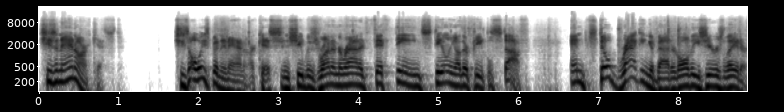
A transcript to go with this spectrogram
She's an anarchist. She's always been an anarchist, and she was running around at 15 stealing other people's stuff and still bragging about it all these years later.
